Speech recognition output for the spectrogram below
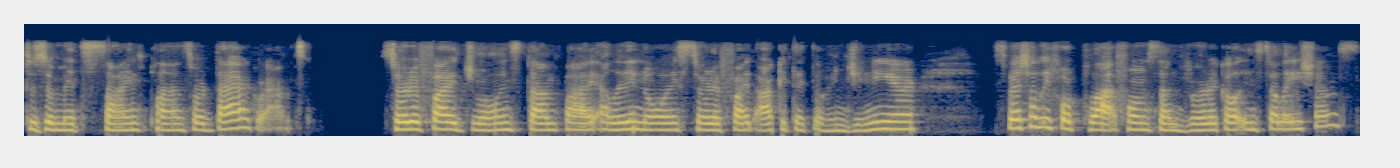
to submit signed plans or diagrams, certified drawings stamped by an Illinois certified architect or engineer, especially for platforms and vertical installations,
